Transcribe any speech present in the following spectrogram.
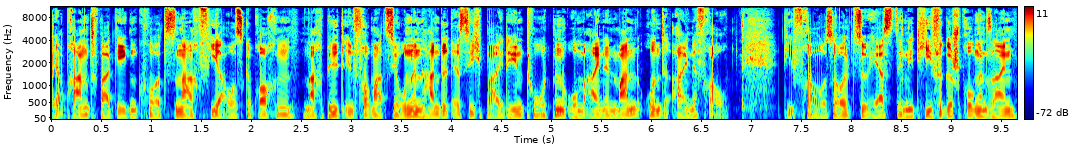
Der Brand war gegen kurz nach vier ausgebrochen. Nach Bildinformationen handelt es sich bei den Toten um einen Mann und eine Frau. Die Frau soll zuerst in die Tiefe gesprungen sein.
